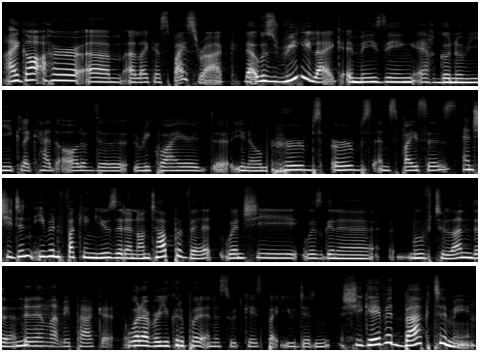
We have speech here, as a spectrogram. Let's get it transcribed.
I got her um, a, like a spice rack that was really like amazing, ergonomic, like had all of the required, uh, you know, herbs, herbs, and spices. And she didn't even fucking use it. And on top of it, when she was gonna move to London, They didn't let me pack it. whatever, you could have put it in a suitcase, but you didn't. She gave it back to me,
